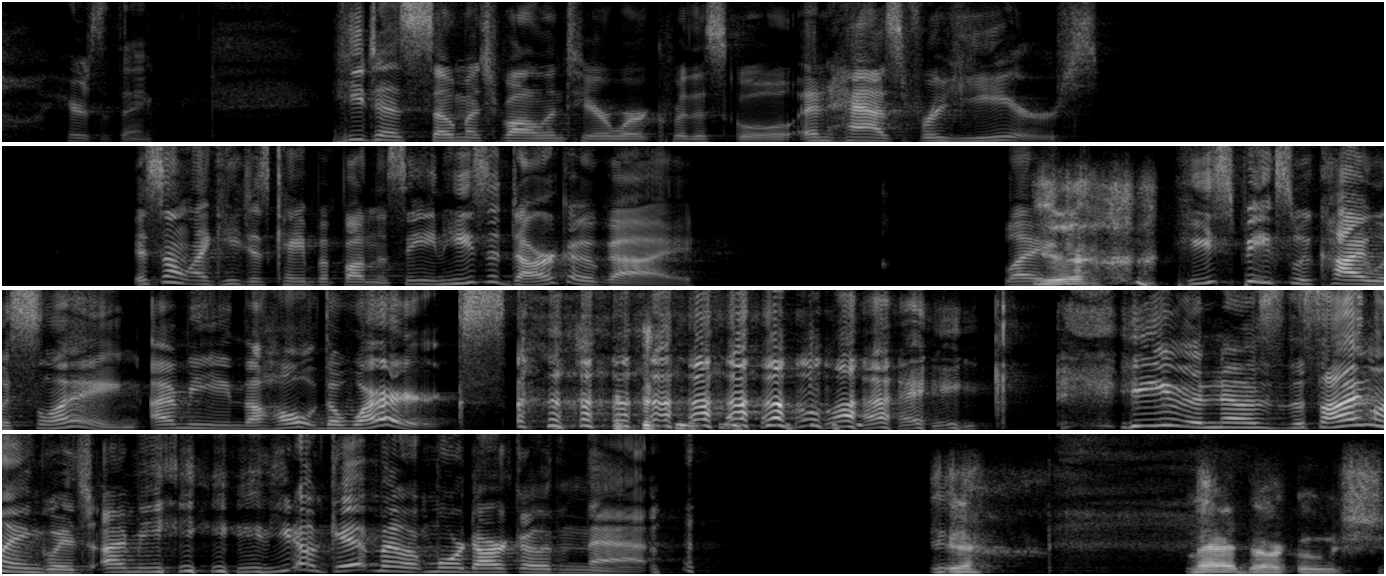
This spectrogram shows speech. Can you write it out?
here's the thing. He does so much volunteer work for the school and has for years. It's not like he just came up on the scene. He's a Darko guy. Like Yeah, he speaks with Kiowa slang. I mean, the whole the works. like he even knows the sign language. I mean, you don't get mo- more Darko than that. yeah. Mad Darkoish.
